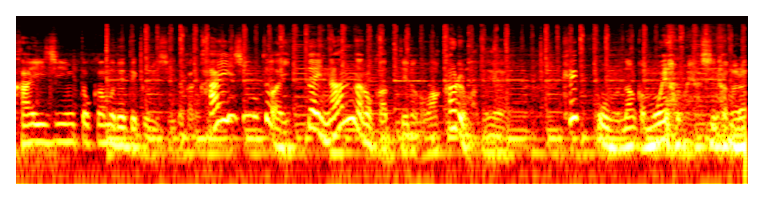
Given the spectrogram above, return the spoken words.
怪人とかも出てくるしだから怪人とは一体何なのかっていうのが分かるまで結構なんかモヤモヤしながら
